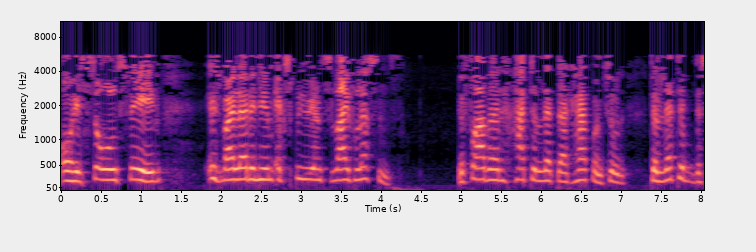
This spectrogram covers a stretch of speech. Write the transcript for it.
or his soul saved is by letting him experience life lessons. The father had to let that happen, so to let the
